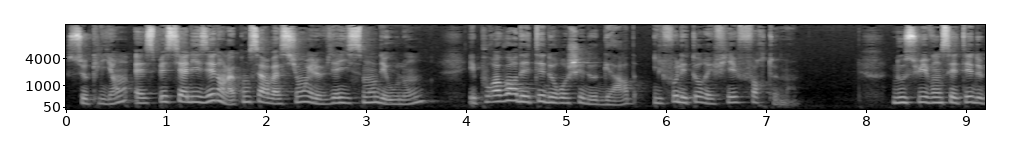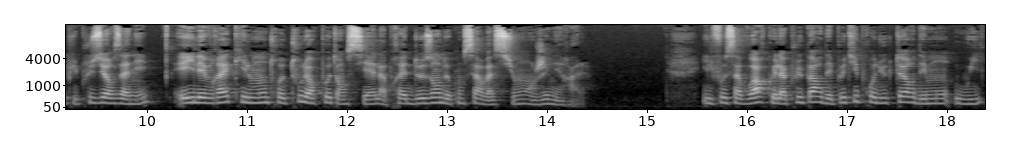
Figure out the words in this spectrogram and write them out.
Ce client est spécialisé dans la conservation et le vieillissement des houlons, et pour avoir des thés de rocher de garde, il faut les torréfier fortement. Nous suivons ces thés depuis plusieurs années, et il est vrai qu'ils montrent tout leur potentiel après deux ans de conservation en général. Il faut savoir que la plupart des petits producteurs des monts Hui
